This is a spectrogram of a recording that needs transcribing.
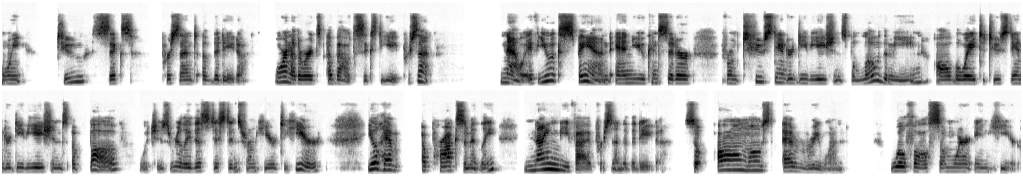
68.26% of the data, or in other words, about 68%. Now, if you expand and you consider from two standard deviations below the mean all the way to two standard deviations above, which is really this distance from here to here, you'll have approximately 95% of the data. So almost everyone will fall somewhere in here.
